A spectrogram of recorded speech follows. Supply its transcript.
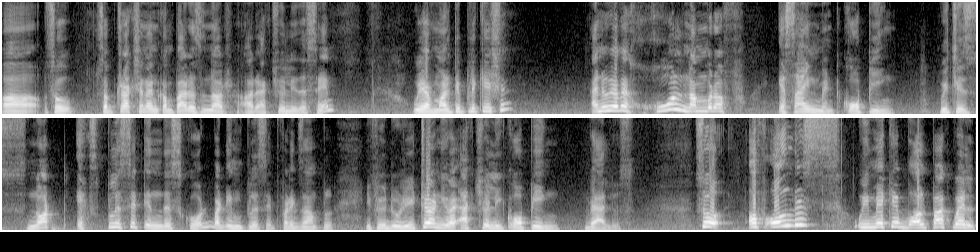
uh, uh, so subtraction and comparison are, are actually the same. We have multiplication and we have a whole number of assignment copying which is not explicit in this code, but implicit. For example, if you do return you are actually copying values. So, of all this we make a ballpark well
